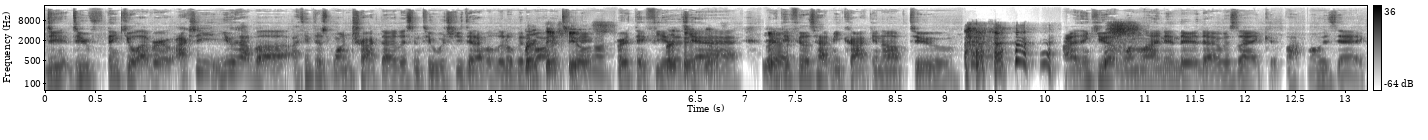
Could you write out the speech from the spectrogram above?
Do you do you think you'll ever actually? You have a. I think there's one track that I listened to which you did have a little bit Birthday of auto tuning on. Birthday feels. Birthday yeah. Feels. Birthday yeah. feels had me cracking up too. I think you had one line in there that was like, what was that?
